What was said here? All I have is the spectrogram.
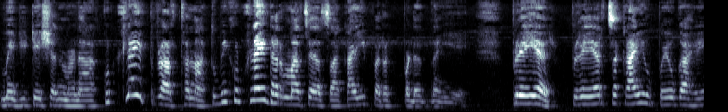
मेडिटेशन म्हणा कुठल्याही प्रार्थना तुम्ही कुठल्याही धर्माचे असा काही फरक पडत नाहीये. प्रेयर प्रेयरचा काय उपयोग आहे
